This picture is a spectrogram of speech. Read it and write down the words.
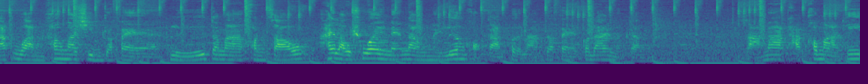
นัดวันเข้ามาชิมกาแฟ หรือจะมาคอนซัลท์ให้เราช่วยแนะนำในเรื่องของการเปิดร้านกาแฟก็ได้เหมือนกัน สามารถทักเข้ามาที่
